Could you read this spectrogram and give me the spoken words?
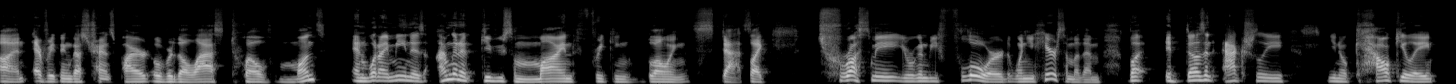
uh, and everything that's transpired over the last 12 months. And what I mean is, I'm going to give you some mind freaking blowing stats. Like, trust me, you're going to be floored when you hear some of them, but it doesn't actually, you know, calculate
